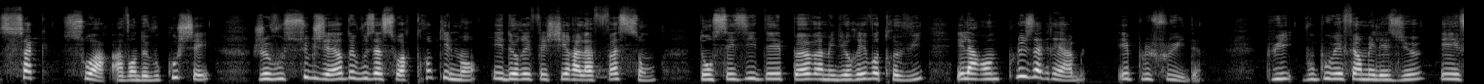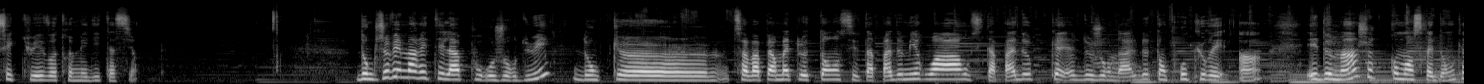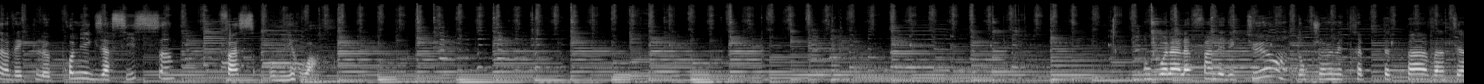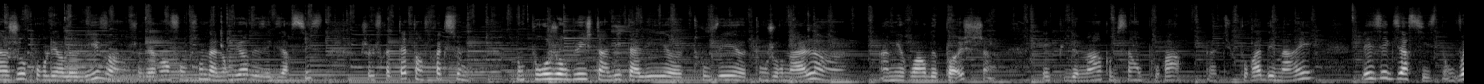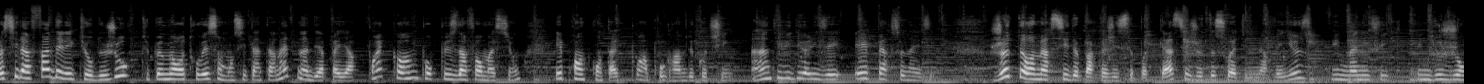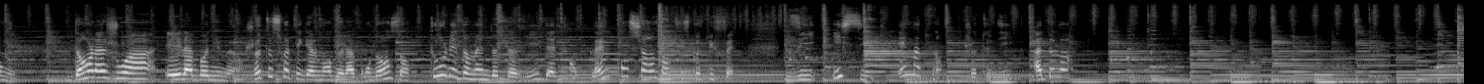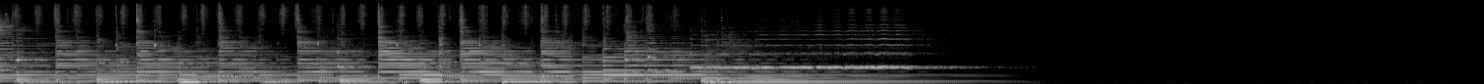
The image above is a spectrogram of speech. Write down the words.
chaque soir avant de vous coucher, je vous suggère de vous asseoir tranquillement et de réfléchir à la façon dont ces idées peuvent améliorer votre vie et la rendre plus agréable et plus fluide. Puis, vous pouvez fermer les yeux et effectuer votre méditation. Donc, je vais m'arrêter là pour aujourd'hui. Donc, euh, ça va permettre le temps, si tu n'as pas de miroir ou si tu n'as pas de, de, journal, de t'en procurer un. Et demain, je commencerai donc avec le premier exercice face au miroir. Voilà la fin des lectures. Donc je ne me mettrai peut-être pas 21 jours pour lire le livre. Je verrai en fonction de la longueur des exercices. Je le ferai peut-être en fractionné. Donc pour aujourd'hui, je t'invite à aller euh, trouver euh, ton journal, un miroir de poche. Et puis demain, comme ça, euh, tu pourras démarrer les exercices. Donc voici la fin des lectures du jour. Tu peux me retrouver sur mon site internet nadiapayard.com pour plus d'informations et prendre contact pour un programme de coaching individualisé et personnalisé. Je te remercie de partager ce podcast et je te souhaite une merveilleuse, une magnifique, une douce journée. Dans la joie et la bonne humeur. Je te souhaite également de l'abondance dans tous les domaines de ta vie, d'être en pleine conscience dans tout ce que tu fais. Vis ici et maintenant. Je te dis à demain.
